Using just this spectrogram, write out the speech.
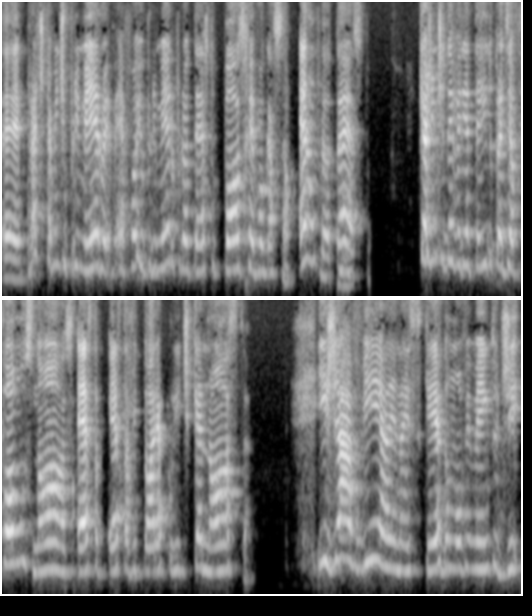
é, praticamente o primeiro, é, foi o primeiro protesto pós-revogação. Era um protesto que a gente deveria ter ido para dizer: fomos nós, esta, esta vitória política é nossa. E já havia na esquerda um movimento de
